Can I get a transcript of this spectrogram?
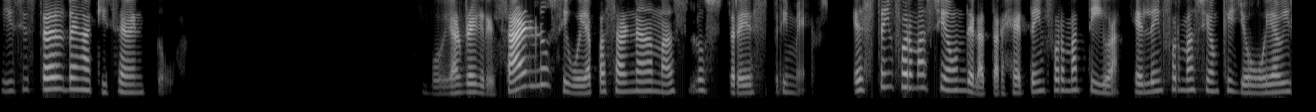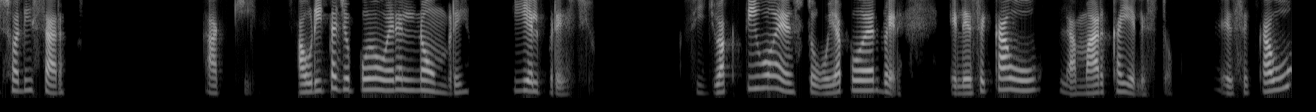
Y si ustedes ven aquí se ven todos. Voy a regresarlos y voy a pasar nada más los tres primeros. Esta información de la tarjeta informativa es la información que yo voy a visualizar aquí. Ahorita yo puedo ver el nombre y el precio. Si yo activo esto, voy a poder ver el SKU, la marca y el stock. SKU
